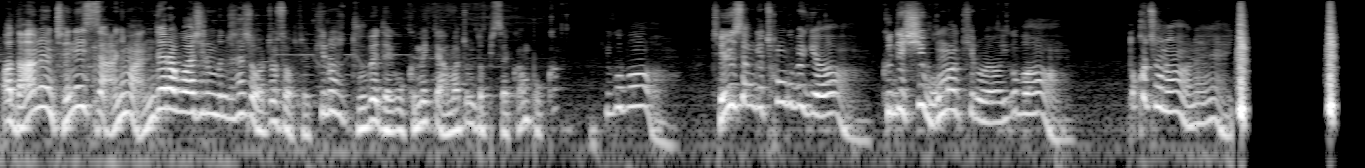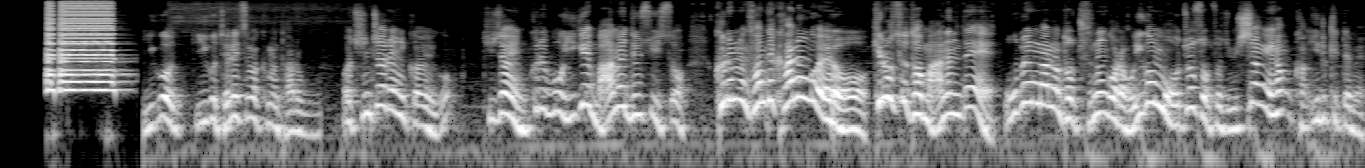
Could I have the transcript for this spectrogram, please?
아 나는 제네시스 아니면 안 돼라고 하시는 분들 사실 어쩔 수 없어요. 키로수 두 배 되고 금액대 아마 좀 더 비쌀 거 한번 볼까? 이거 봐. 제일 싼 게 1900이야. 근데 15만 킬로야. 이거 봐. 똑같잖아 안에. 이거 이거 제네시스만큼만 다르고. 아 진짜라니까요 이거 디자인. 그래 뭐 이게 마음에 들 수 있어. 그러면 선택하는 거예요. 키로수 더 많은데 500만 원 더 주는 거라고. 이건 뭐 어쩔 수 없어. 지금 시장에 형 이렇기 때문에.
